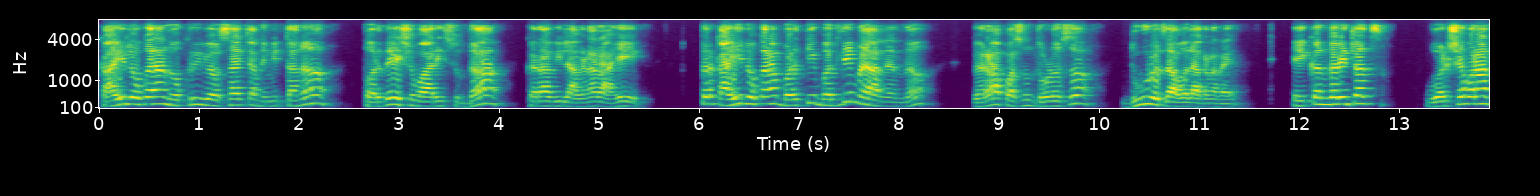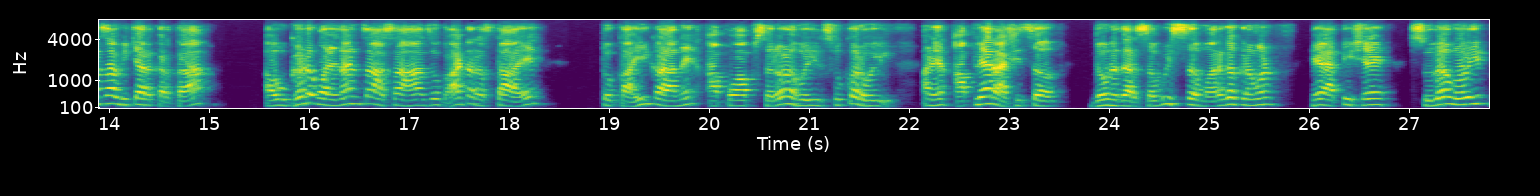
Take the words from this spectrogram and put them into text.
काही लोकांना नोकरी व्यवसायाच्या निमित्तानं परदेशवारी सुद्धा करावी लागणार आहे. तर काही लोकांना बढती बदली मिळाल्यानं घरापासून थोडस दूर जावं लागणार आहे. एकंदरीतच वर्षभराचा विचार करता अवघड वळणांचा असा हा जो घाट रस्ता आहे तो काही काळाने आपोआप सरळ होईल सुकर होईल आणि आपल्या राशीचं दोन हजार सव्वीसचं मार्गक्रमण हे अतिशय सुलभ होईल.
